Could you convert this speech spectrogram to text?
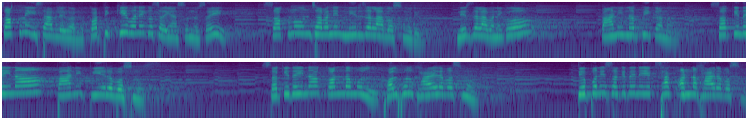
सक्ने हिसाबले गर्नु। कति के भनेको छ यहाँ सुन्नुहोस् है। सक्नुहुन्छ भने निर्जला बस्नु रे। निर्जला भनेको पानी नपिकन। सकिँदैन पानी पिएर बस्नुहोस्। सकिँदैन कन्दमूल फलफुल खाएर बस्नु। त्यो पनि सकिँदैन एक छाक अन्न खाएर बस्नु।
